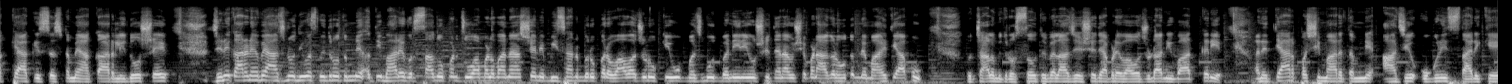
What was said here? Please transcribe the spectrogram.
આખે આખી સિસ્ટમે આકાર લીધો છે. જેને કારણે હવે આજનો દિવસ મિત્રો તમને અતિ ભારે વરસાદો પણ જોવા મળવાના છે અને બીજા નંબર ઉપર વાવાઝોડું કેવું મજબૂત બની રહ્યું છે તેના વિશે પણ આગળ હું તમને માહિતી આપું. તો ચાલો મિત્રો, સૌથી પહેલા જે છે તે આપણે વાવાઝોડાની વાત કરીએ અને ત્યાર પછી મારે તમને આજે ઓગણીસ તારીખે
